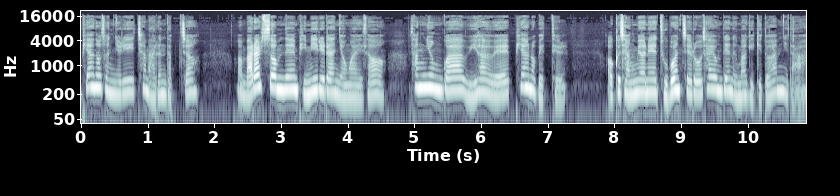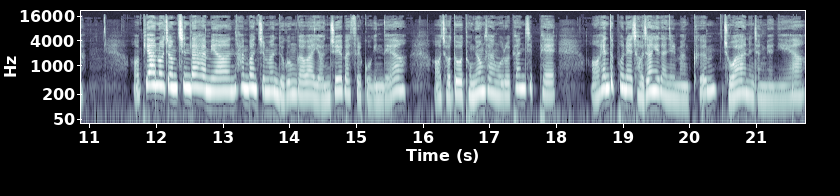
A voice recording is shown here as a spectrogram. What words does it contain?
피아노 선율이 참 아름답죠. 어, 말할 수 없는 비밀이란 영화에서 상륜과 위하의 피아노 배틀, 어, 그 장면의 두 번째로 사용된 음악이기도 합니다. 어, 피아노 좀 친다 하면 한 번쯤은 누군가와 연주해 봤을 곡인데요. 어, 저도 동영상으로 편집해 어, 핸드폰에 저장해 다닐 만큼 좋아하는 장면이에요.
